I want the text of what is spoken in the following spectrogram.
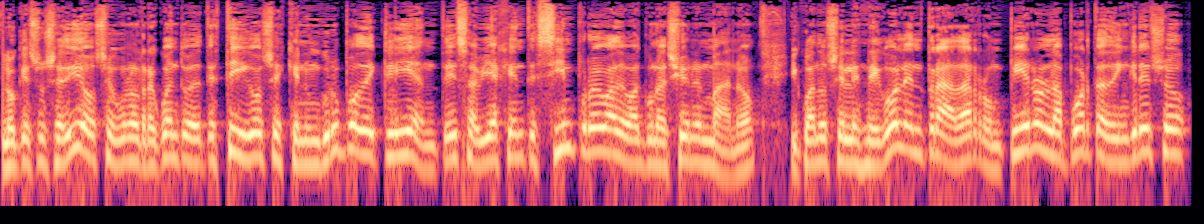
Lo que sucedió, según el recuento de testigos, es que en un grupo de clientes había gente sin prueba de vacunación en mano y cuando se les negó la entrada rompieron la puerta de ingreso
